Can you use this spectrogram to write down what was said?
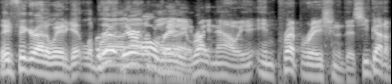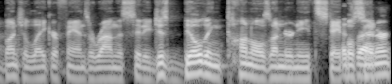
they'd figure out a way to get LeBron. Well, they're, they're already right now in, in, preparation of this. You've got a bunch of Laker fans around the city just building tunnels underneath Staples right. Center.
